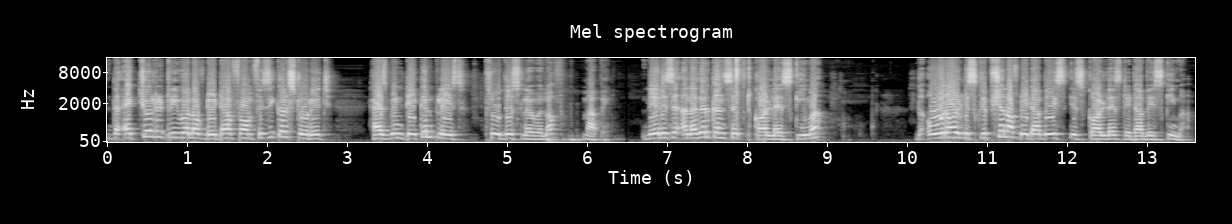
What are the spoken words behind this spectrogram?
The actual retrieval of data from physical storage has been taken place through this level of mapping. There is another concept called as schema. The overall description of database is called as database schema.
